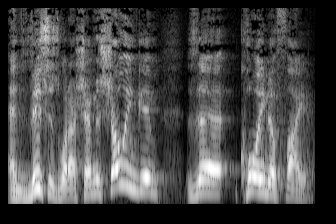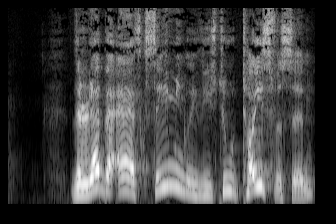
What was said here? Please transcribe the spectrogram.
and this is what Hashem is showing him, the coin of fire. The Rebbe asks, seemingly these two Toisvasin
